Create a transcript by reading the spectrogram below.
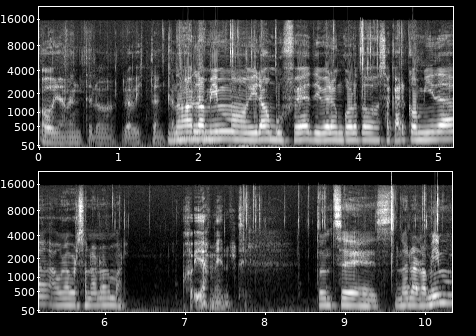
Obviamente lo, lo he visto en No es lo mismo ir a un buffet y ver a un gordo sacar comida a una persona normal. Obviamente. Entonces, no era lo mismo.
